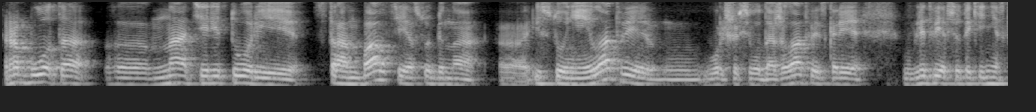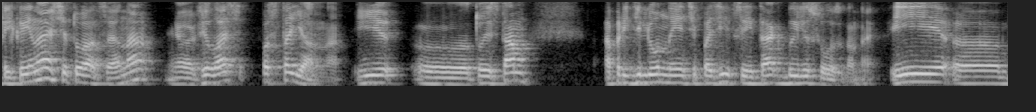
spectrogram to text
работа э, на территории стран Балтии, особенно э, Эстонии и Латвии, больше всего даже Латвии, скорее в Литве все-таки несколько иная ситуация, она велась постоянно. И то есть там определенные эти позиции и так были созданы. И э,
